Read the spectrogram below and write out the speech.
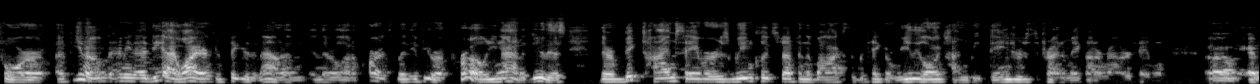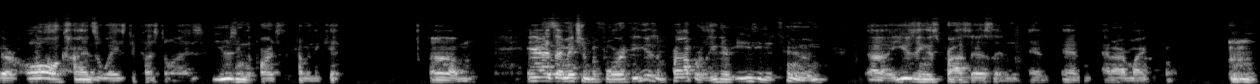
for uh, you know i mean a diyer can figure them out and, and, there are a lot of parts but if you're a pro you know how to do this. They're big time savers. We include stuff in the box that would take a really long time be dangerous to try to make on a router table um, and there are all kinds of ways to customize using the parts that come in the kit um, and as i mentioned before if you use them properly they're easy to tune uh, using this process and and and, and our microphone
